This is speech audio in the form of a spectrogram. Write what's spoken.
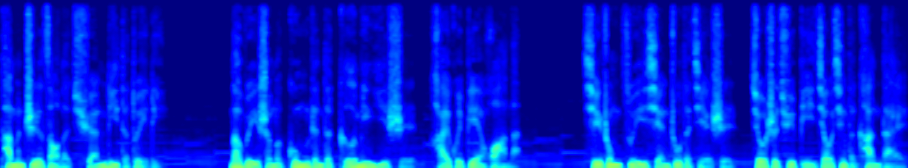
他们制造了权力的对立。那为什么工人的革命意识还会变化呢？其中最显著的解释就是去比较性的看待，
